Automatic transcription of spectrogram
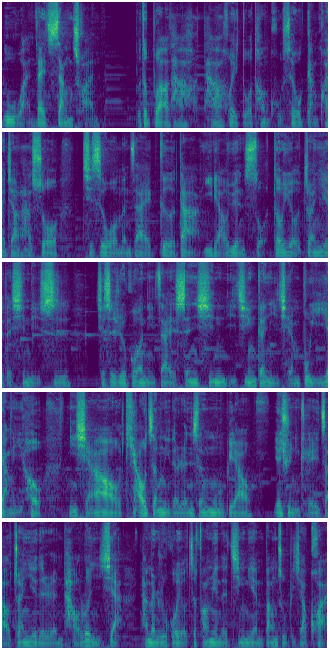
录完再上传，我都不知道他他会多痛苦，所以我赶快叫他说，其实我们在各大医疗院所都有专业的心理师。其实如果你在身心已经跟以前不一样以后，你想要调整你的人生目标，也许你可以找专业的人讨论一下，他们如果有这方面的经验，帮助比较快。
